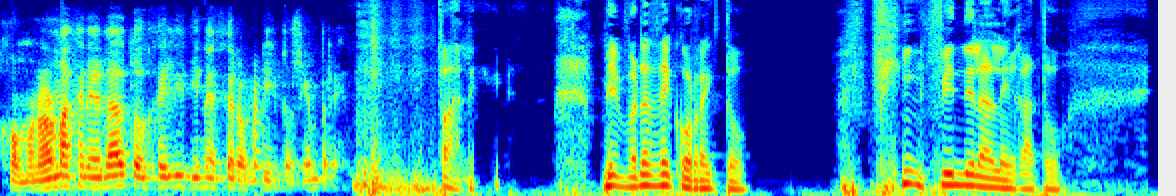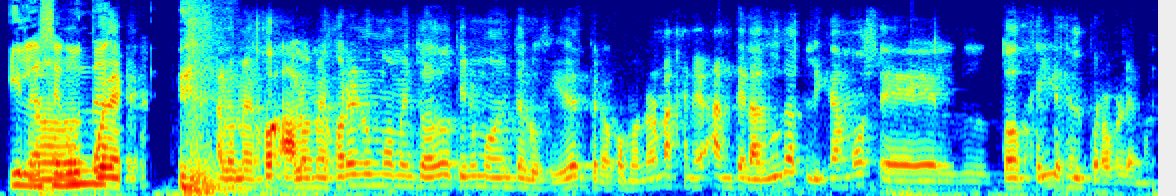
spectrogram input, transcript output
Como norma general, Todd Haley tiene cero mérito siempre. vale, me parece correcto. fin, fin del alegato. Y la segunda. a, lo mejor, a lo mejor en un momento dado tiene un momento de lucidez, pero como norma general, ante la duda aplicamos el Todd Haley es el problema.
